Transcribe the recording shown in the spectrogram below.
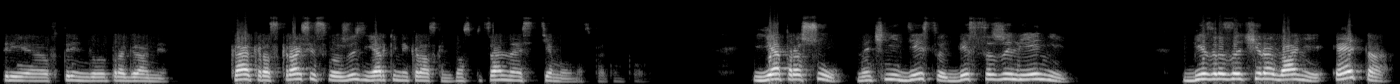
в тренинговой программе как раскрасить свою жизнь яркими красками. Там специальная тема у нас по этому поводу. И я прошу, начни действовать без сожалений, без разочарований. Это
